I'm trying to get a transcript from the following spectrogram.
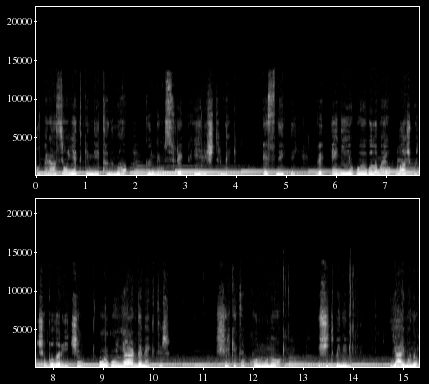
Operasyon yetkinliği tanımı gündemi sürekli iyileştirmek, esneklik ve en iyi uygulamaya ulaşma çabaları için uygun yer demektir. Şirketin konumunu işitmenin, yaymanın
